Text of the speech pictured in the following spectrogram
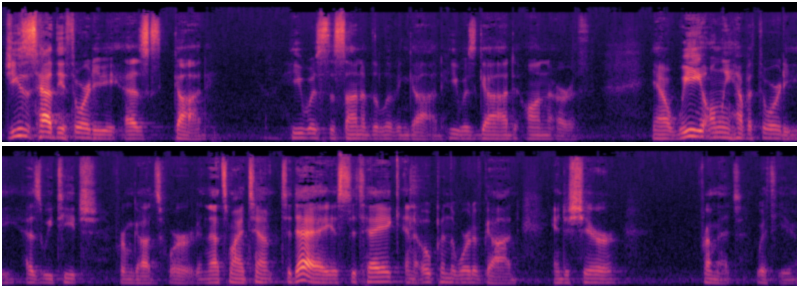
Jesus had the authority as God. He was the Son of the living God, he was God on earth. Know, we only have authority as we teach from God's word. And that's my attempt today is to take and open the word of God and to share from it with you.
